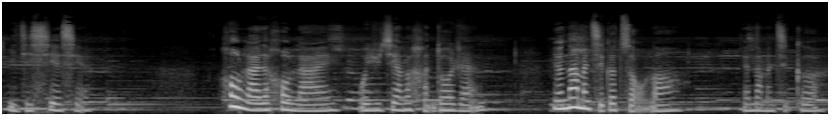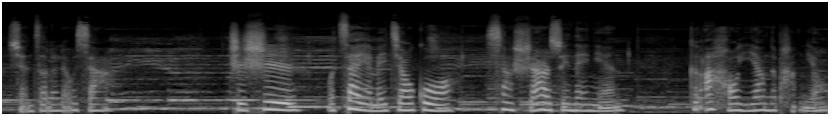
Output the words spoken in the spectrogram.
以及谢谢。后来的后来，我遇见了很多人，有那么几个走了，有那么几个选择了留下。只是我再也没交过像十二岁那年跟阿豪一样的朋友。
